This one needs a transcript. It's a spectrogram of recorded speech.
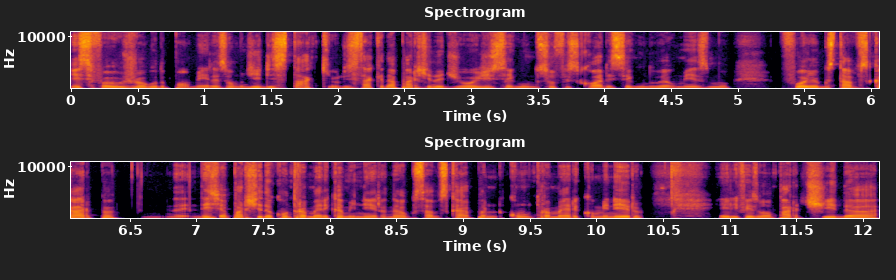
esse foi o jogo do Palmeiras. Vamos de destaque. O destaque da partida de hoje, segundo o SofaScore e segundo eu mesmo, foi o Gustavo Scarpa. Desde a partida contra o América Mineiro, né? O Gustavo Scarpa contra o América Mineiro, ele fez uma partida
